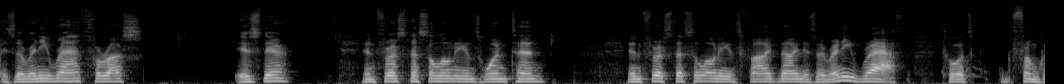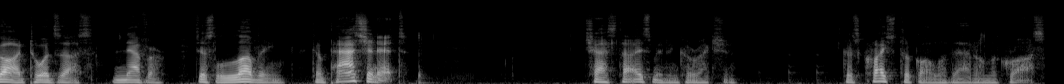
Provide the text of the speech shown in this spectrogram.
Is there any wrath for us? Is there? In 1 Thessalonians 1.10, in 1 Thessalonians 5.9, is there any wrath towards, from God towards us? Never. Just loving compassionate chastisement and correction. Because Christ took all of that on the cross.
